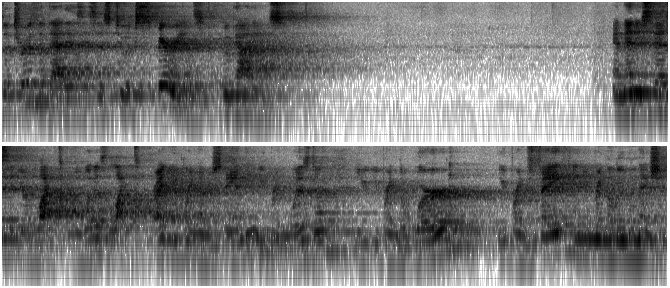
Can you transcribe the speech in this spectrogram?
the truth of that is, is, is to experience who God is. And then he says that you're light. Well, what is light? Right? You bring understanding, you bring wisdom, you, you bring the word, you bring faith, and you bring illumination.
